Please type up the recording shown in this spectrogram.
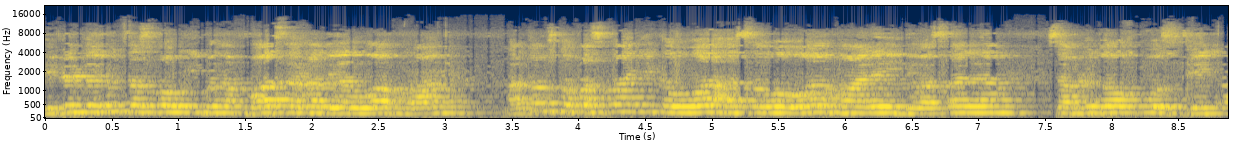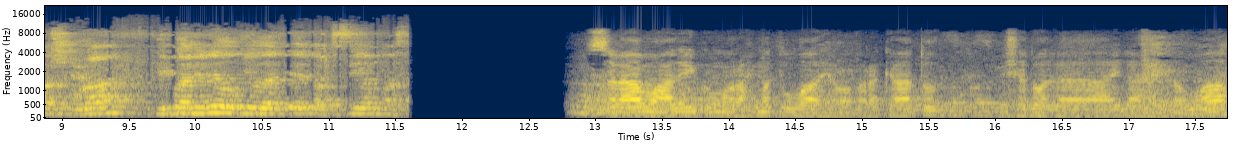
И передаются слова Ибн Аббаса, ради Аллаху ан, о том, что посланник Аллаха, саллаллаху алейхи вассалям, соблюдал пост в день Ашура и повелел делать это всем остальным. السلام عليكم ورحمة الله وبركاته أشهد أن لا إله إلا الله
